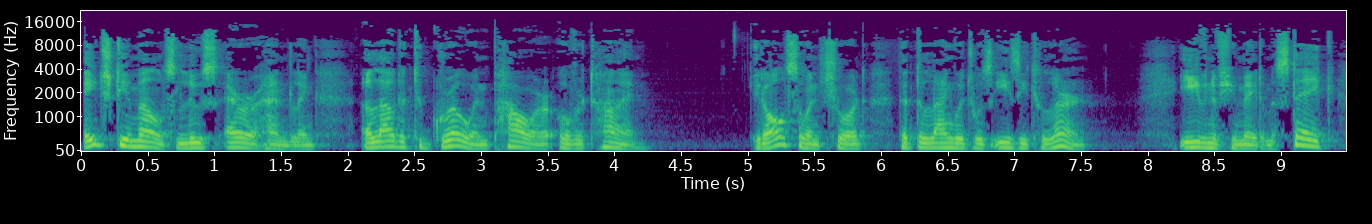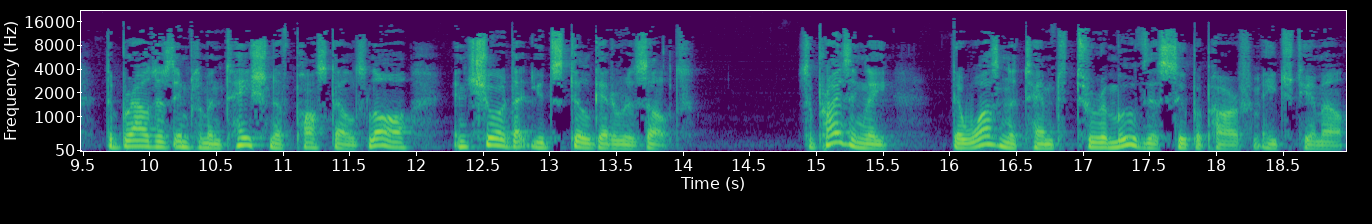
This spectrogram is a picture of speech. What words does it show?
HTML's loose error handling allowed it to grow in power over time. It also ensured that the language was easy to learn. Even if you made a mistake, the browser's implementation of Postel's law ensured that you'd still get a result. Surprisingly, there was an attempt to remove this superpower from HTML.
